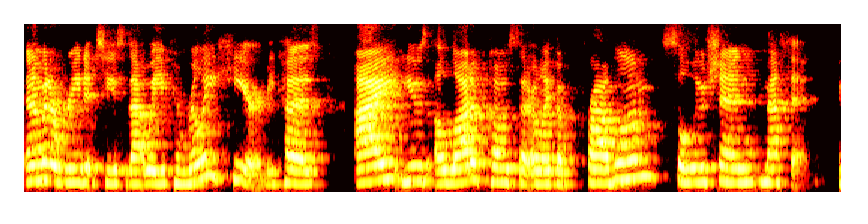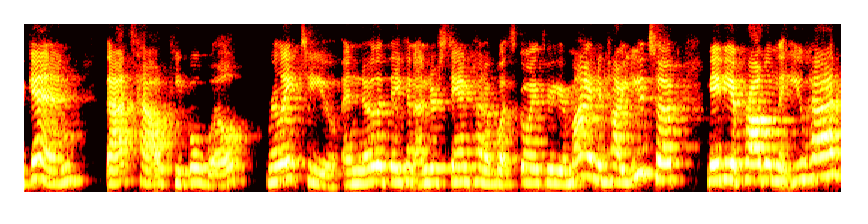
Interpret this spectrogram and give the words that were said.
And I'm going to read it to you so that way you can really hear because I use a lot of posts that are like a problem solution method. Again, that's how people will relate to you and know that they can understand kind of what's going through your mind and how you took maybe a problem that you had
